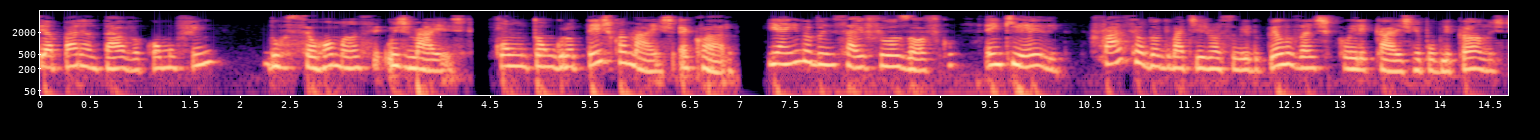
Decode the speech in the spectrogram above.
se aparentava como o fim do seu romance Os Maias, com um tom grotesco a mais, é claro, e ainda do ensaio filosófico em que ele, face ao dogmatismo assumido pelos anticlericais republicanos,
